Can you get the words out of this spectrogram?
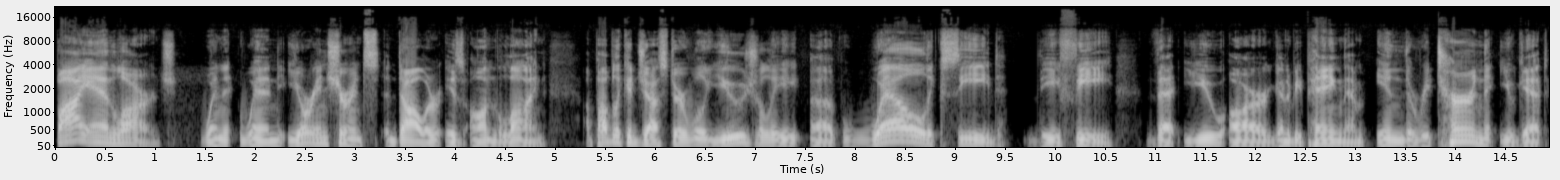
by and large, when when your insurance dollar is on the line, a public adjuster will usually uh, well exceed the fee that you are going to be paying them in the return that you get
